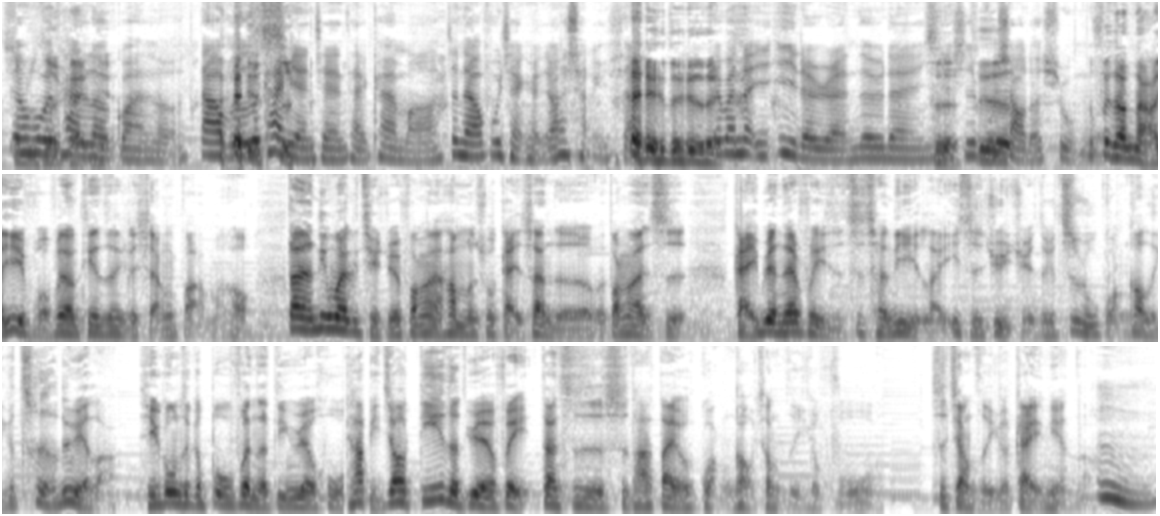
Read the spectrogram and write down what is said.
这会不会太乐观了？大家不都是看眼前才看吗？真的要付钱，可能就要想一下。对对对，要不然那一亿的人，对不对？是也是不小的数目，这个、非常 naive，非常天真的一个想法嘛。哈，当然，另外一个解决方案，他们所改善的方案是改变 Netflix 自成立以来一直拒绝这个植入广告的一个策略了，提供这个部分的订阅户，它比较低的月费，但是是它带有广告这样子的一个服务，是这样子一个概念了。嗯，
